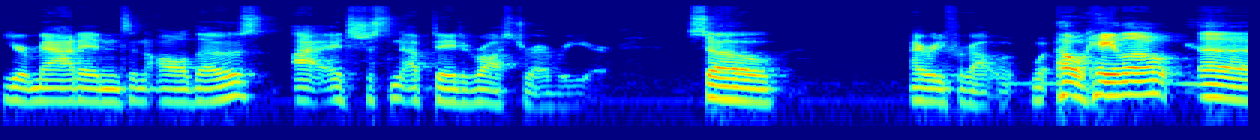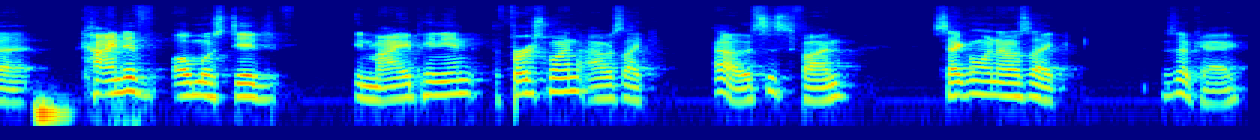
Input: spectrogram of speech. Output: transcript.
your Maddens and all those, I, it's just an updated roster every year. So I already forgot what, what oh Halo uh kind of almost did in my opinion. The first one I was like, "Oh, this is fun." Second one I was like, it's okay."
